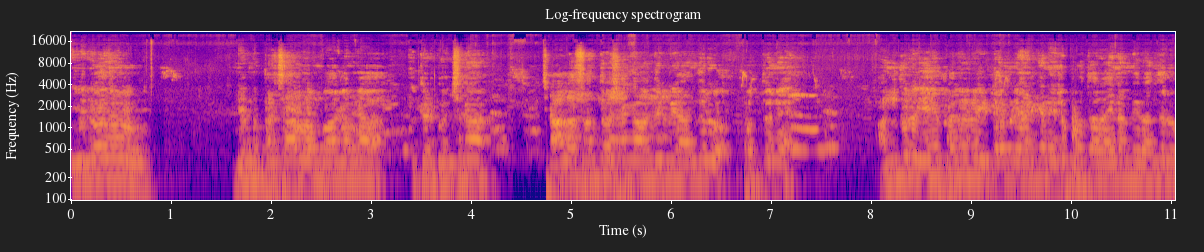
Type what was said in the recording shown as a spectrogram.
ఈరోజు నేను ప్రచారంలో భాగంగా ఇక్కడికి వచ్చిన చాలా సంతోషంగా ఉంది. మీ అందరూ పొద్దునే అందరూ ఏ పల్లెలు ఈ టైంలో ఎక్కడికైనా వెళ్ళిపోతారు అయినా మీరు అందరూ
